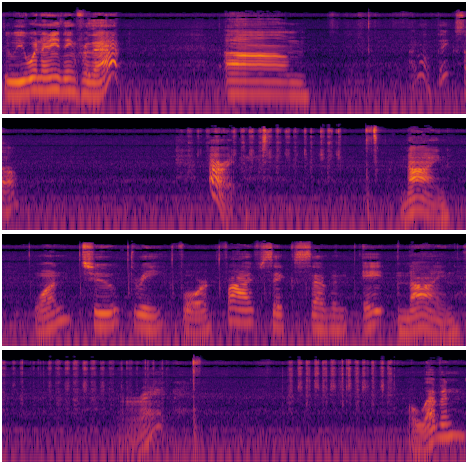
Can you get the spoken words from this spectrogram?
Do we win anything for that? Um, I don't think so. All right. Nine. One, two, three, four, five, six, seven, eight, nine. All right. 11,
